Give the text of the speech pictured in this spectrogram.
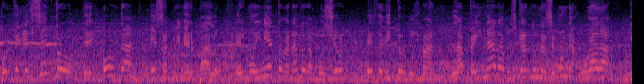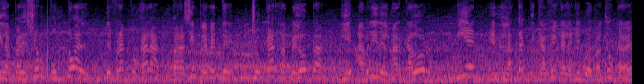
porque el centro de Honda es a primer palo. El movimiento ganando la posición es de Víctor Guzmán. La peinada buscando una segunda jugada y la aparición puntual de Franco Jara para simplemente chocar la pelota y abrir el marcador. Bien en la táctica fija el equipo de Pachuca, ¿eh?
